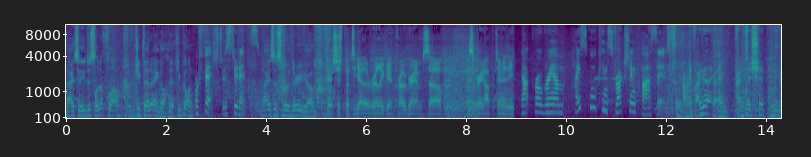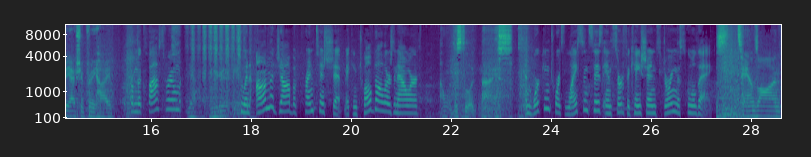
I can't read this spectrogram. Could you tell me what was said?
Nice and easy. Just let it flow. Keep that angle. Yeah, keep going. or Fish to his students. Nice and smooth. There you go. Fish has put together a really good program, so it's a great opportunity. That program, high school construction classes. If I do that an apprenticeship, it would be actually pretty high. From the classroom to an on the job apprenticeship, making $12 an hour I want this to look nice. and working towards licenses and certifications during the school day. It's hands on.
